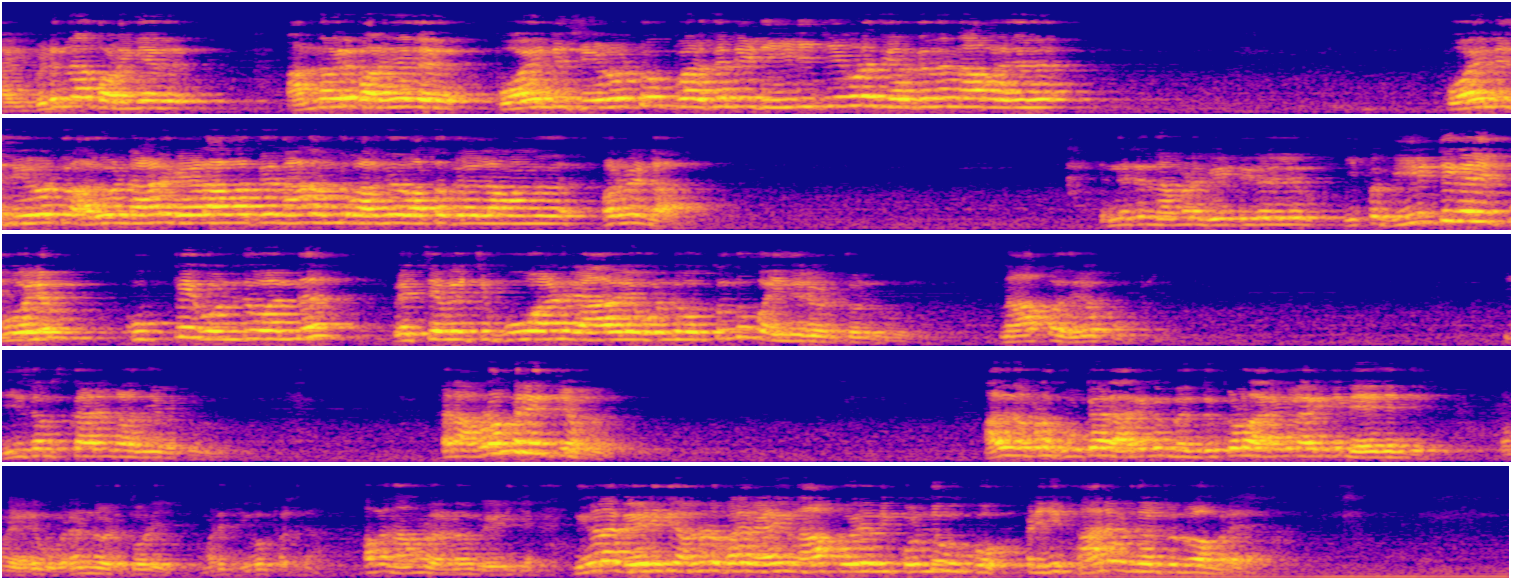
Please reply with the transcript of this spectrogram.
ഇവിടുന്നാ തുടങ്ങിയത്. അന്ന് അവർ പറഞ്ഞത് point zero two percent D D T കൂടെ ചേർക്കുന്നെന്നാ പറഞ്ഞത്. പോയിന്റ് സീറോ ടു അതുകൊണ്ടാണ് കേടാവാത്തതെന്നാണ് അന്ന് പറഞ്ഞത് പത്രത്തിലെല്ലാം വന്നത്. ഓർമ്മയുണ്ടോ? എന്നിട്ട് നമ്മുടെ വീട്ടുകളിലും ഇപ്പൊ വീട്ടുകളിൽ പോലും കുപ്പി കൊണ്ടുവന്ന് വെച്ച് വെച്ച് പോവാണ് രാവിലെ കൊണ്ടുവെക്കുന്നു വൈകുന്നേരം എടുത്തുകൊണ്ട് പോകും. നാൽപ്പത് രൂപ കുപ്പി. ഈ സംസ്കാരം കളഞ്ഞേ പറ്റുള്ളൂ. കാരണം അവിടം വരെ എത്തി നമ്മൾ അത് നമ്മുടെ കൂട്ടുകാർ ആരെങ്കിലും ബന്ധുക്കളോ ആരെങ്കിലും ആയിരിക്കും ഏജന്റ്. എടി ഒരെണ്ണം എടുത്തോളി നമ്മുടെ ജീവപ്രശ്നം അപ്പൊ നമ്മൾ വേണം മേടിക്കാം. നിങ്ങളെ മേടിക്കുക. നമ്മളോട് പറയാം വേണമെങ്കിൽ നാ രൂപ നീ കൊണ്ടുപോക്കോ. അപ്പൊ ഈ സാധനം ഇവിടെ എടുത്തോണ്ട് പോകാൻ പറയാം.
